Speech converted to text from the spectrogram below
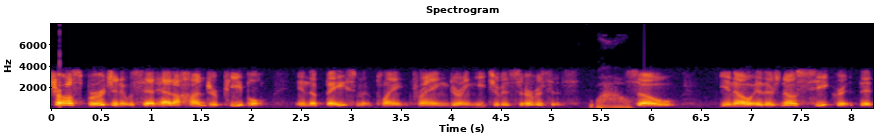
Charles Spurgeon, it was said, had a hundred people in the basement playing, praying during each of his services. Wow. So, you know, there's no secret that,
